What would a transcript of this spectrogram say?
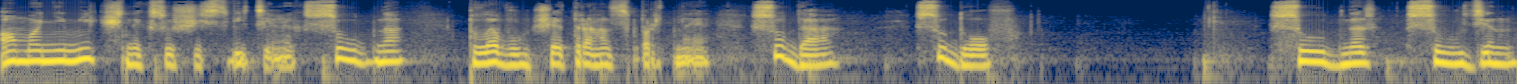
амонимичных существительных – судно, плавучее, транспортное, суда, судов – судно, суден,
